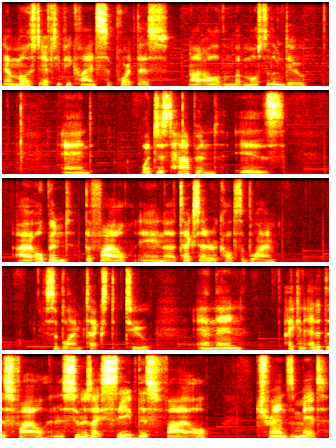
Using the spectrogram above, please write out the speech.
Now most FTP clients support this, not all of them, but most of them do. And what just happened is I opened the file in a text editor called Sublime, Sublime Text 2, and then I can edit this file, and as soon as I save this file, transmit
